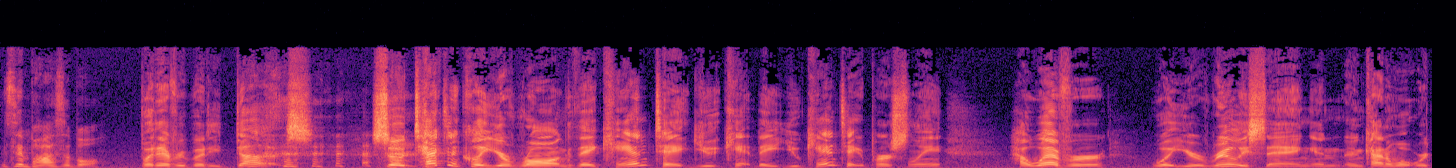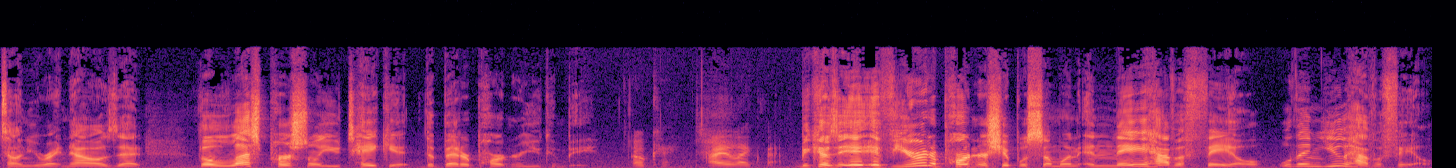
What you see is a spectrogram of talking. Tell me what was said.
It's impossible. But everybody does. so technically you're wrong. They can take you can't they you can take it personally. However, what you're really saying and, and kind of what we're telling you right now is that the less personal you take it, the better partner you can be. Okay. I like that. Because if you're in a partnership with someone and they have a fail, well, then you have a fail.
